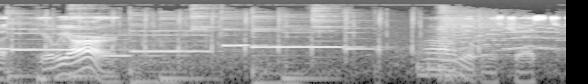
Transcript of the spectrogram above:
But here we are. Uh, let me open this chest.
